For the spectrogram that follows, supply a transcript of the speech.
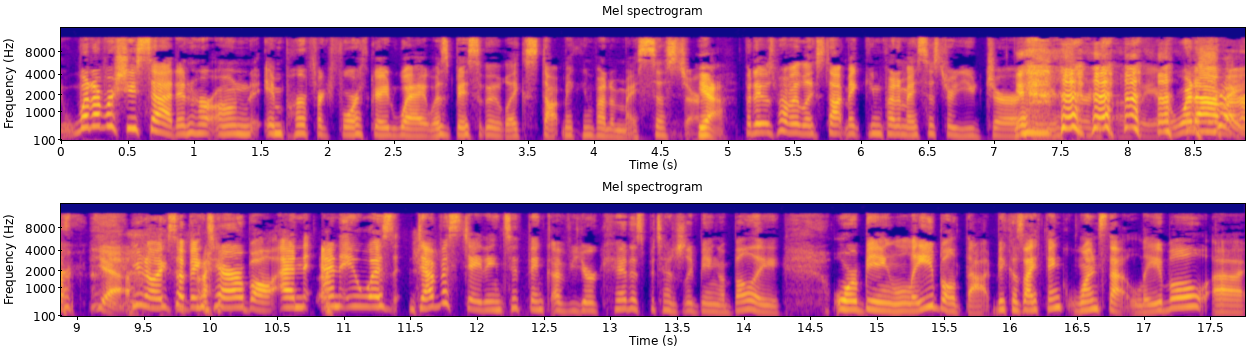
whatever she said in her own imperfect fourth grade way was basically like stop making fun of my sister. Yeah. But it was probably like stop making fun of my sister, you jerk, and your shirt is ugly, or whatever. Right. Yeah. You know, like something terrible. And and it was devastating to think of your kid as potentially being a bully or being labeled that because I think once that label uh,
